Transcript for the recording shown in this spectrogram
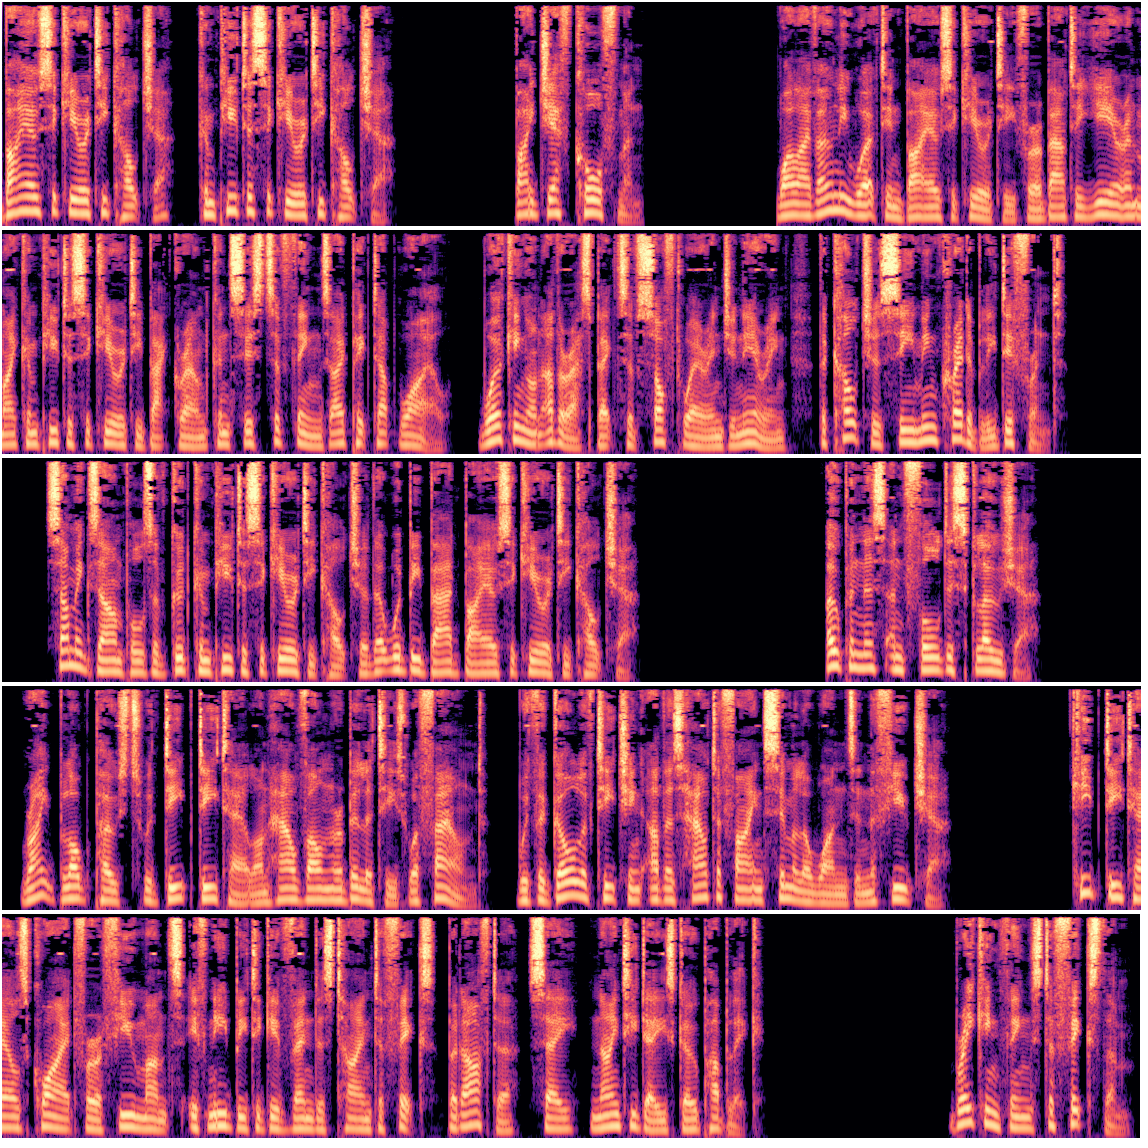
Biosecurity Culture, Computer Security Culture. By Jeff Kaufman. While I've only worked in biosecurity for about a year and my computer security background consists of things I picked up while working on other aspects of software engineering, the cultures seem incredibly different. Some examples of good computer security culture that would be bad biosecurity culture. Openness and full disclosure. Write blog posts with deep detail on how vulnerabilities were found with the goal of teaching others how to find similar ones in the future. Keep details quiet for a few months if need be to give vendors time to fix, but after, say, 90 days go public. Breaking things to fix them.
